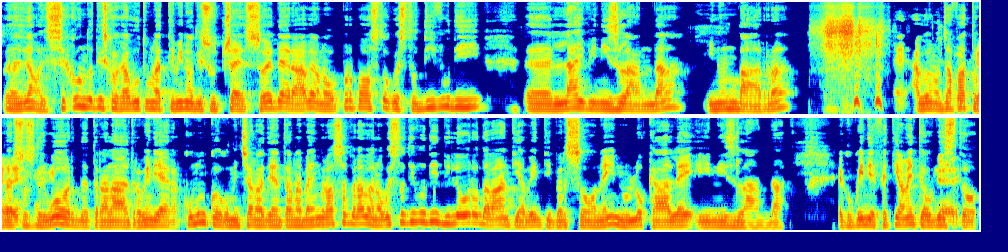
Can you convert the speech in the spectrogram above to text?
Eh, no, il secondo disco che ha avuto un attimino di successo ed era, avevano proposto questo DVD eh, live in Islanda in un bar eh, avevano già fatto okay. Versus the World tra l'altro quindi era comunque cominciano a diventare una band grossa però avevano questo DVD di loro davanti a 20 persone in un locale in Islanda Ecco, quindi effettivamente okay. ho visto,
